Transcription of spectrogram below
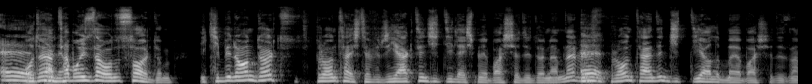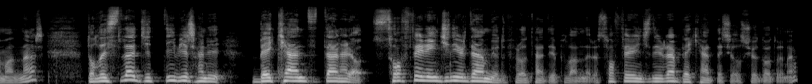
Evet, o dönem hani- tam o yüzden onu sordum. 2014 frontend işte React'ın ciddileşmeye başladığı dönemler ve Evet. frontend'in ciddiye alınmaya başladığı zamanlar. Dolayısıyla ciddi bir hani backend'den hani software engineer denmiyordu frontend yapılanlara. Software engineer'ler backend'de çalışıyordu o dönem.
